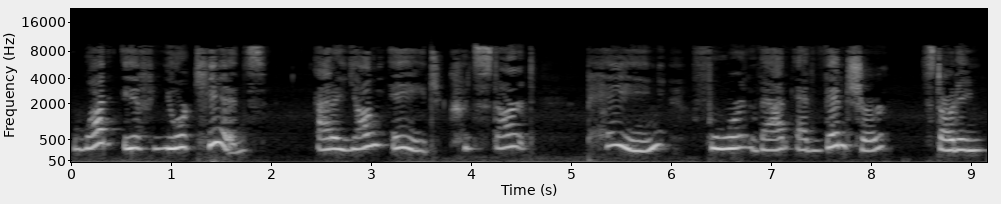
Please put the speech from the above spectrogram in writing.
what if your kids at a young age could start paying for that adventure starting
